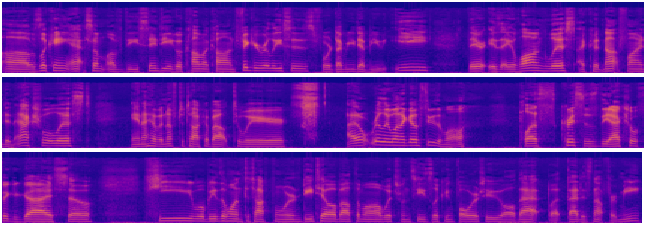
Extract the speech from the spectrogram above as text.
Uh, I was looking at some of the San Diego Comic Con figure releases for WWE. There is a long list. I could not find an actual list, and I have enough to talk about to where I don't really want to go through them all. Plus, Chris is the actual figure guy, so he will be the one to talk more in detail about them all, which ones he's looking forward to, all that. But that is not for me.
